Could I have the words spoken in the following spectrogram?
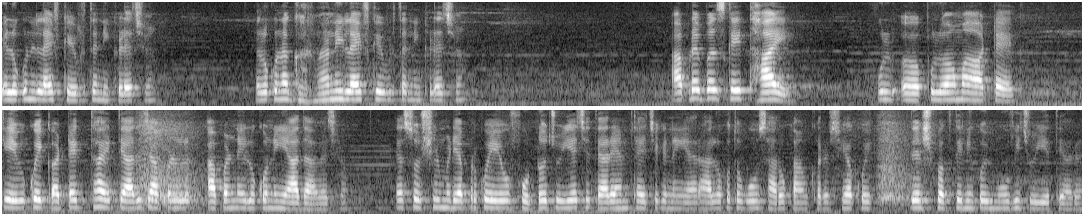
એ લોકોની લાઈફ કેવી રીતે નીકળે છે? એ લોકોના ઘરનાની લાઈફ કેવી રીતે નીકળે છે? આપણે બસ કંઈ થાય, પુલ પુલવામા અટેક કે એવું કોઈક અટેક થાય ત્યારે જ આપણને આપણને એ લોકોને યાદ આવે છે. યા સોશિયલ મીડિયા પર કોઈ એવો ફોટો જોઈએ છે ત્યારે એમ થાય છે કે નહીં યાર, આ લોકો તો બહુ સારું કામ કરે છે, યા કોઈ દેશભક્તિની કોઈ મૂવી જોઈએ ત્યારે.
